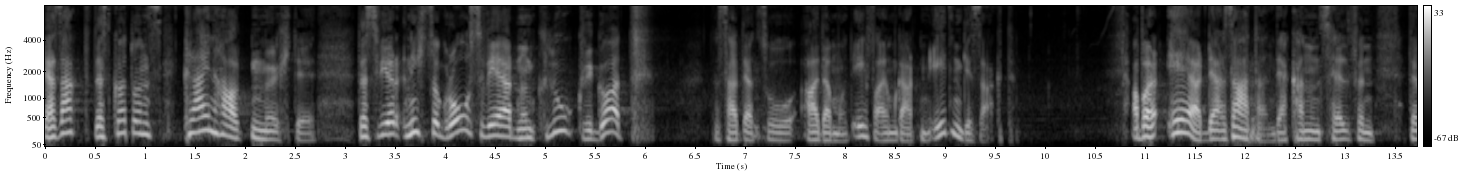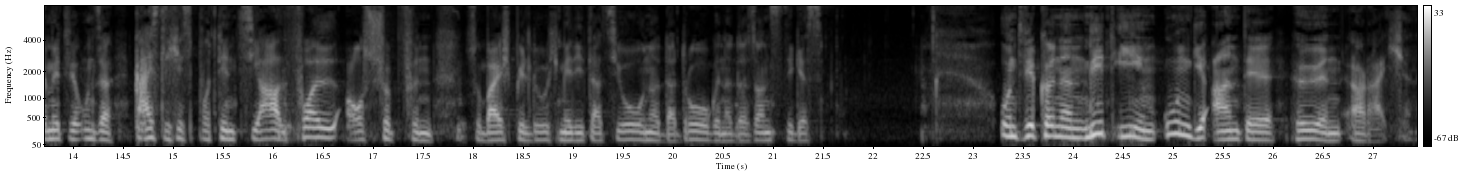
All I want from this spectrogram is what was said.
Er sagt, dass Gott uns klein halten möchte, dass wir nicht so groß werden und klug wie Gott. Das hat er zu Adam und Eva im Garten Eden gesagt. Aber er, der Satan, der kann uns helfen, damit wir unser geistliches Potenzial voll ausschöpfen, zum Beispiel durch Meditation oder Drogen oder sonstiges. Und wir können mit ihm ungeahnte Höhen erreichen.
